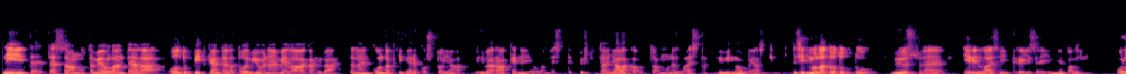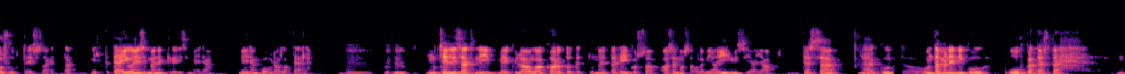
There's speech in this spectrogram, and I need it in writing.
Niin, t- tässä on, mutta me ollaan täällä oltu pitkään täällä toimijoina ja meillä on aika hyvä tällainen kontaktiverkosto ja hyvä rakenne, jolla me sitten pystytään jalkauttamaan monenlaista hyvin nopeasti. Sitten me ollaan totuttu myös erilaisiin kriiseihin Nepalin olosuhteissa, että, että tämä ei ole ensimmäinen kriisi meidän, meidän kohdalla täällä. Mm-hmm. Mutta sen lisäksi niin me kyllä ollaan kartoitettu näitä heikossa asemassa olevia ihmisiä ja tässä kun on tämmöinen niin uhka tästä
